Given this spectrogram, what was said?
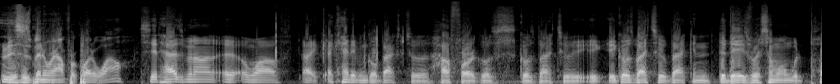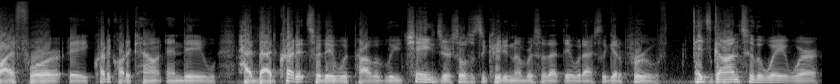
This has been around for quite a while. It has been on a, a while. I, I, can't even go back to how far it goes goes back to. It, it, goes back to back in the days where someone would apply for a credit card account and they had bad credit, so they would probably change their social security number so that they would actually get approved. It's gone to the way where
